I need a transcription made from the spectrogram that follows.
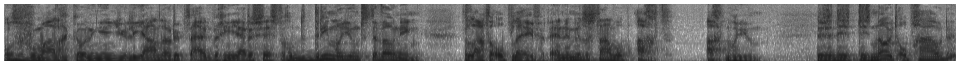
Onze voormalige koningin Juliana rukte uit begin jaren 60 om de 3 miljoenste woning te laten opleveren. En inmiddels staan we op 8. 8 miljoen. Dus het is, nooit opgehouden.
